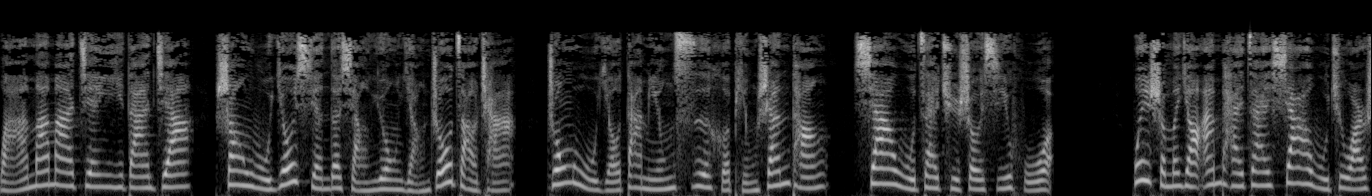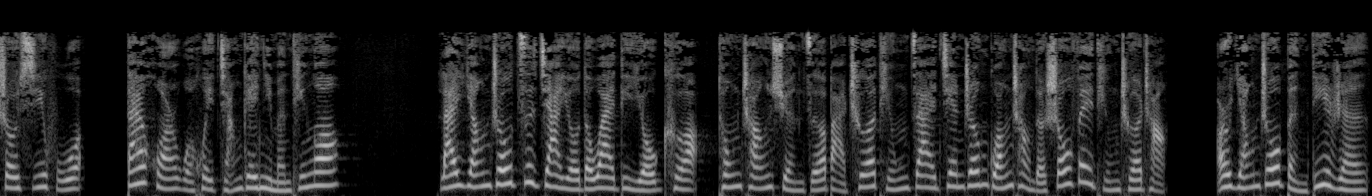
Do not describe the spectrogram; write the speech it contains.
晚安妈妈建议大家上午悠闲的享用扬州早茶，中午游大明寺和平山堂，下午再去瘦西湖。为什么要安排在下午去玩瘦西湖？待会儿我会讲给你们听哦。来扬州自驾游的外地游客。通常选择把车停在鉴真广场的收费停车场，而扬州本地人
